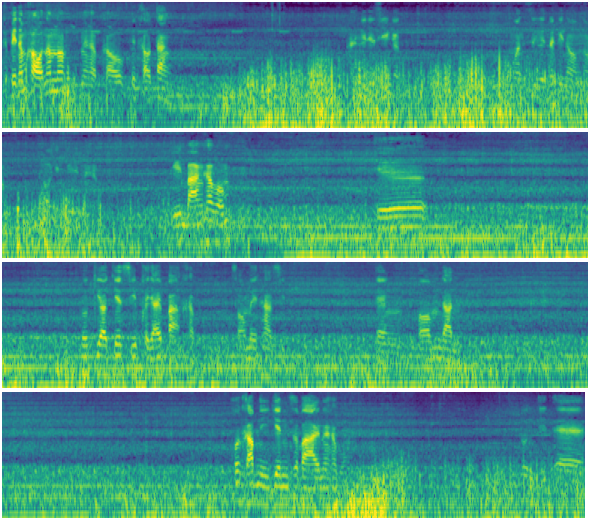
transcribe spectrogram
จะเป็นน้ำเขาน้ำเนาะนะครับ เขาเป็นเขาตั้งใครไม่ได้สีกับมันซื้อนะพี่น้องเนาะเขาจะยืนนะครับ ยืนบางครับผม จอโตเกียวเจ็ดสิบขยายปากครับสองเมตรห้าสิบแต่งพร้อมดัน คนขับนี่เย็นสบายนะครับผมต้นติดแอร์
